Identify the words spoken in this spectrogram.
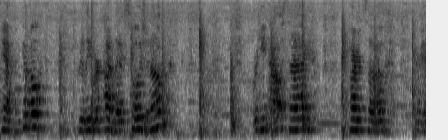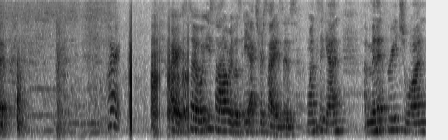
Tap and go. Really work on that explosion up. Working outside parts of your hip. Alright. Alright, so what you saw were those eight exercises. Once again, a minute for each one,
